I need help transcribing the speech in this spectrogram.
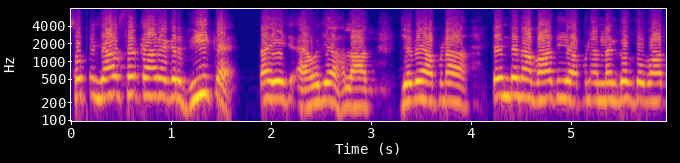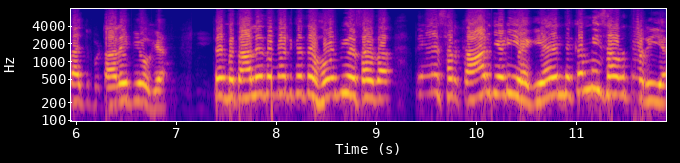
ਸੋ ਪੰਜਾਬ ਸਰਕਾਰ ਅਗਰ ਵੀਕ ਹੈ ਤਾਂ ਇਹ ਇਹੋ ਜਿਹੇ ਹਾਲਾਤ ਜਿਵੇਂ ਆਪਣਾ ਤਿੰਨ ਦਿਨਾਂ ਬਾਅਦ ਹੀ ਆਪਣਾ ਨੰਗਲ ਤੋਂ ਬਾਅਦ ਅੱਜ ਬਟਾਲੇ ਵੀ ਹੋ ਗਿਆ। ਤੇ ਬਟਾਲੇ ਤੋਂ ਬਾਅਦ ਕਿਤੇ ਹੋਰ ਵੀ ਹੋ ਸਕਦਾ। ਤੇ ਇਹ ਸਰਕਾਰ ਜਿਹੜੀ ਹੈਗੀ ਹੈ ਇਹ ਨਿਕੰਮੀ ਸਾਬਤ ਹੋ ਰਹੀ ਹੈ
